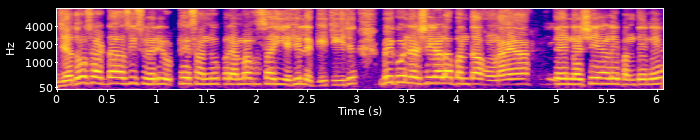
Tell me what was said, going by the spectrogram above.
ਜਦੋਂ ਸਾਡਾ ਅਸੀਂ ਸਵੇਰੇ ਉੱਠੇ ਸਾਨੂੰ ਪ੍ਰੈਮਾ ਫਸਾਈ ਇਹ ਲੱਗੀ ਚੀਜ਼ ਵੀ ਕੋਈ ਨਸ਼ੇ ਵਾਲਾ ਬੰਦਾ ਹੋਣਾ ਆ। ਤੇ ਨਸ਼ੇ ਵਾਲੇ ਬੰਦੇ ਨੇ।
